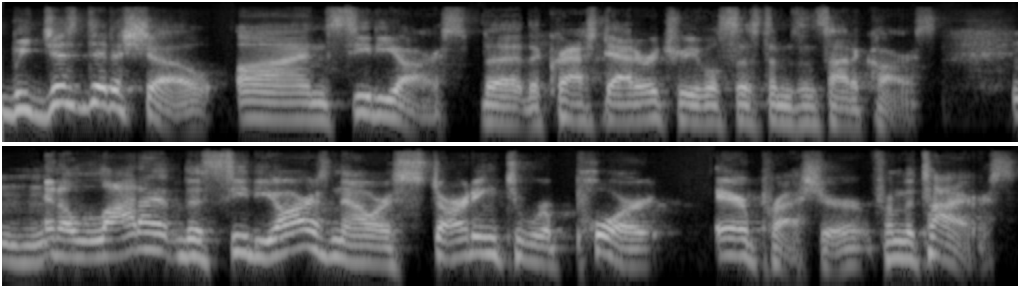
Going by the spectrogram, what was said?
we just did a show on CDRs, the the crash data retrieval systems inside of cars, mm-hmm. and a lot of the CDRs now are starting to report air pressure from the tires.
